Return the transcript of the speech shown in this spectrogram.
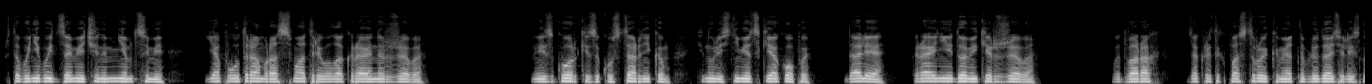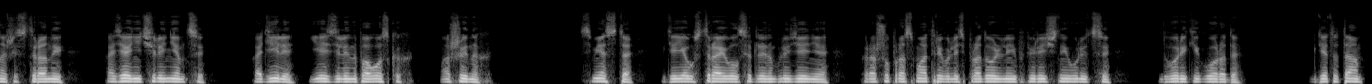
чтобы не быть замеченным немцами, я по утрам рассматривал окраины Ржева. На изгорке за кустарником тянулись немецкие окопы. Далее — крайние домики Ржева. Во дворах, закрытых постройками от наблюдателей с нашей стороны, хозяйничали немцы. Ходили, ездили на повозках, машинах. С места, где я устраивался для наблюдения, хорошо просматривались продольные и поперечные улицы, дворики города. Где-то там,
